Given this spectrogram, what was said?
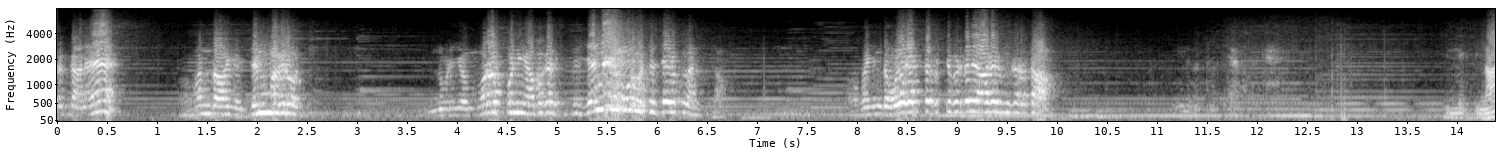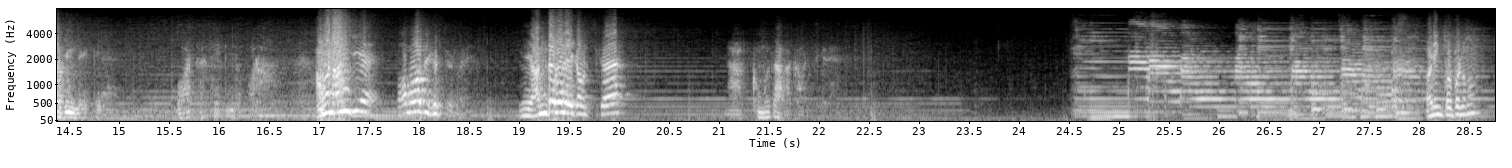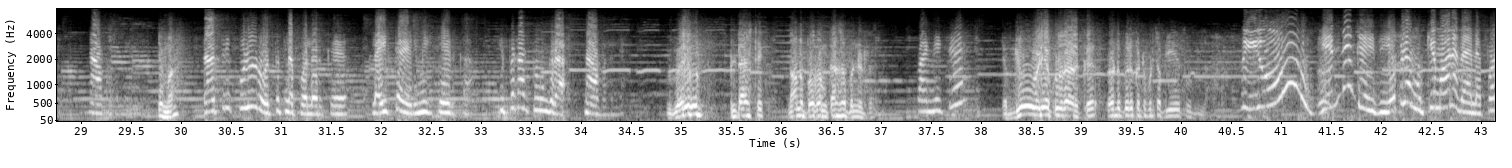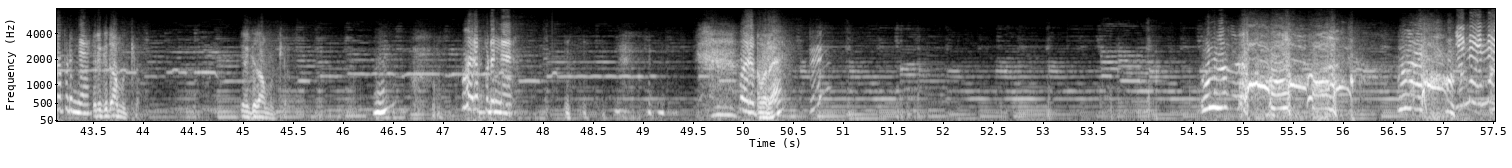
இருக்கானே அவன் தான் என் ஜென்ம என்னுடைய முறப்பணி அபகரித்து என்னையும் ஒரு வருஷம் ஜெயிலுக்குள்ள அனுப்பிட்டான் அவன் இந்த உலகத்தை விட்டு விடுதலை ஆடுங்கிறதா இன்னைக்கு நாகின் லேக்ல வாட்டர் கேட்டிங்க போறான். அவன் அங்கேயே சமாதி கட்டுறேன் நீ அந்த வேலையை கவனிச்சுக்க. நான் குமுதாவை கவனிச்சுக்கிறேன். மார்னிங் புறப்படணுமா ஏமா ராத்திரி குளிர் ஒத்துக்கல போல இருக்கு. லைட்டா இருமிக்கிட்டே இருக்கா. இப்பதான் தூங்குறா. நான் வரல வெரி குட் ஃபண்டாஸ்டிக் நானும் ப்ரோக்ராம் கேன்சல் பண்ணிடுறேன். பண்ணிட்டு? எப்படியோ வெளியே குளிரா இருக்கு. ரெண்டு பேரும் கட்டுப்பட்டு அப்படியே தூங்கலாம் ஐயோ! என்னங்க இது? எவ்வளவு முக்கியமான வேலை? புறப்படுங்க. எனக்கு தான் முக்கியம். எனக்கு தான் முக்கியம். ம்? புறப்படுங்க. புறப்படுங்க. வரேன். ம்? என்ன என்ன?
